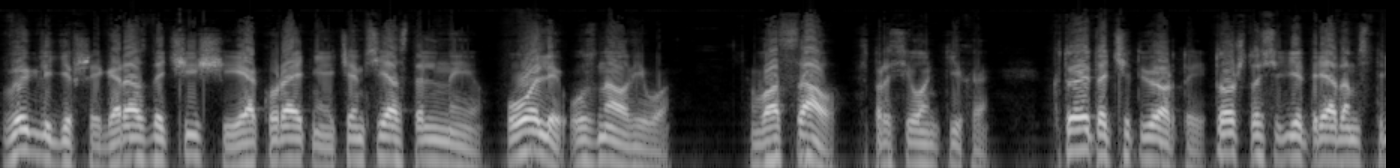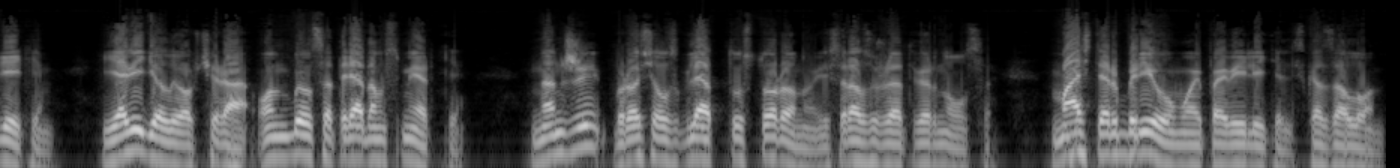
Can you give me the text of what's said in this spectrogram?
выглядевший гораздо чище и аккуратнее, чем все остальные. Оли узнал его. «Вассал?» — спросил он тихо. «Кто этот четвертый? Тот, что сидит рядом с третьим. Я видел его вчера, он был с отрядом смерти». Нанджи бросил взгляд в ту сторону и сразу же отвернулся. «Мастер Бриу, мой повелитель», — сказал он.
